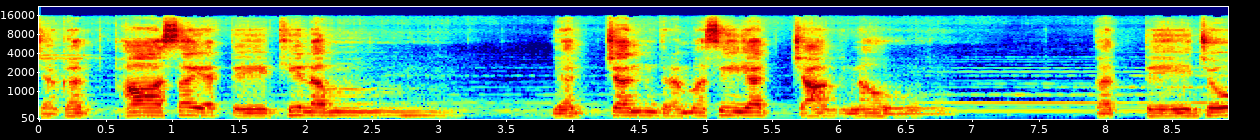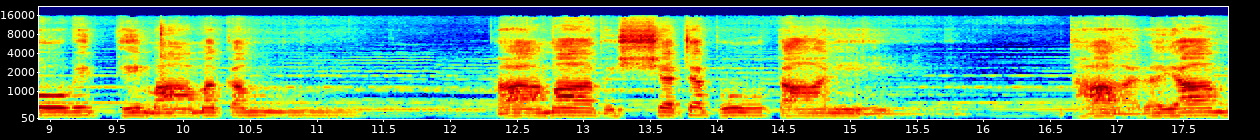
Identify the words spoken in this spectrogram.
जगद्भासयतेऽखिलम् यच्चन्द्रमसि यच्चाग्नौ तत्तेजो विद्धि मामकम् कामाविश्य च भूतानि धारयाम्यहमोजसा।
